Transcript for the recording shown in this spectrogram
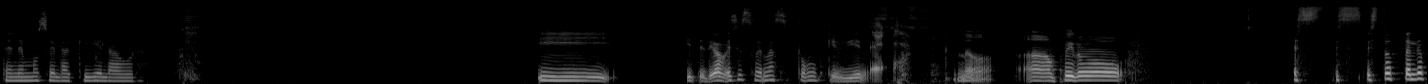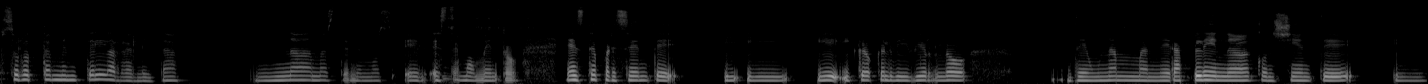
tenemos el aquí y el ahora. Y, y te digo, a veces suena así como que bien, ¿no? Ah, pero es, es, total y absolutamente la realidad. Nada más tenemos el, este momento, este presente y, y, y, creo que el vivirlo de una manera plena, consciente, eh,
